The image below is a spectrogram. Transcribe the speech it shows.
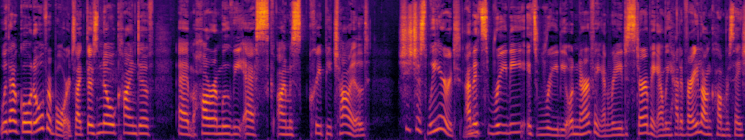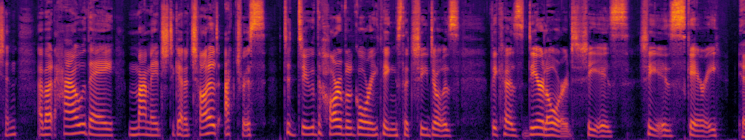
Without going overboard. Like there's no kind of um, horror movie esque I'm a creepy child. She's just weird. And it's really it's really unnerving and really disturbing. And we had a very long conversation about how they managed to get a child actress to do the horrible gory things that she does. Because dear Lord, she is she is scary. Yeah,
